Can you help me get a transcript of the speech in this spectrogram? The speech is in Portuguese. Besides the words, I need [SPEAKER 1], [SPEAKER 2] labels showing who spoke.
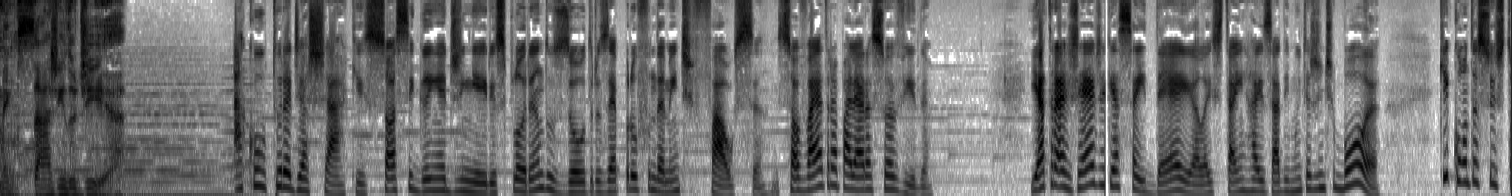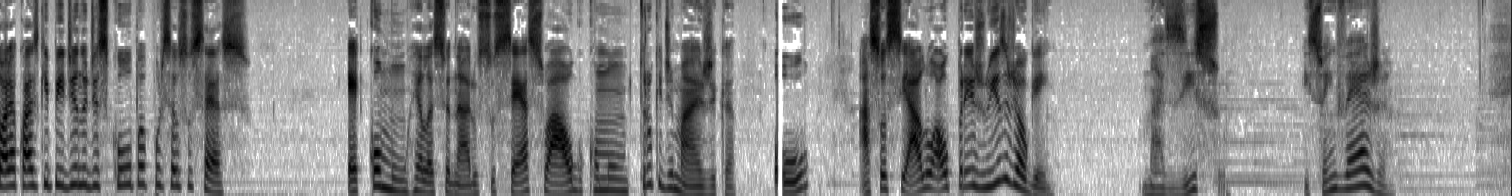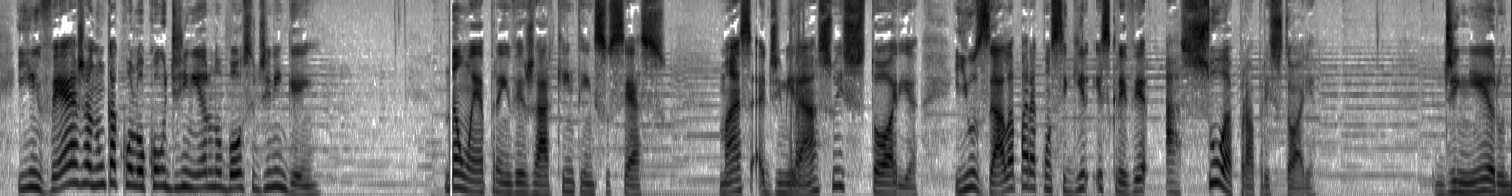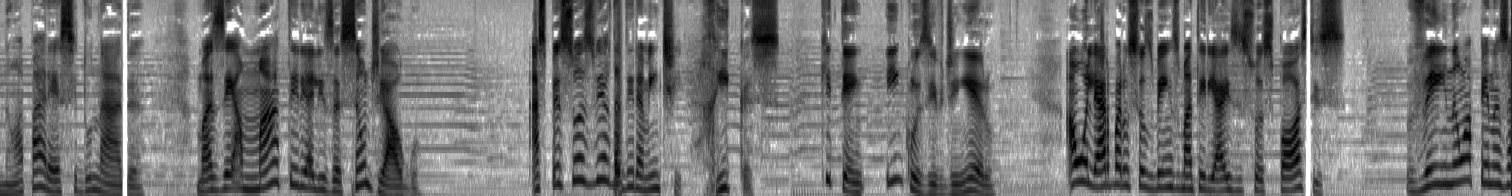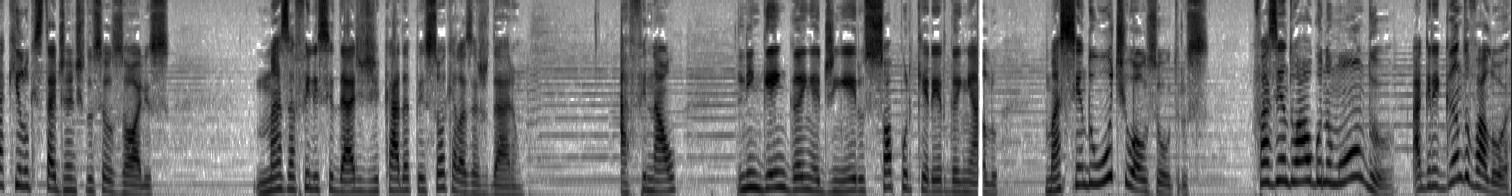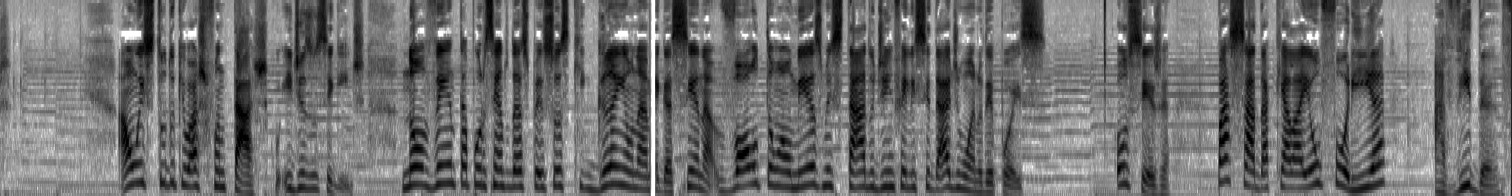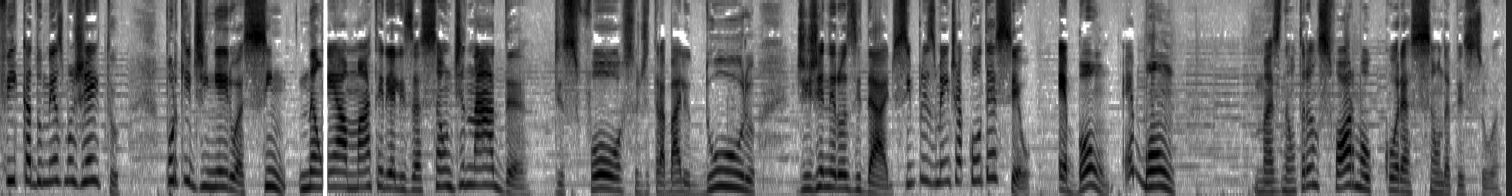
[SPEAKER 1] Mensagem do dia.
[SPEAKER 2] A cultura de achar que só se ganha dinheiro explorando os outros é profundamente falsa e só vai atrapalhar a sua vida. E a tragédia é que essa ideia ela está enraizada em muita gente boa, que conta sua história quase que pedindo desculpa por seu sucesso. É comum relacionar o sucesso a algo como um truque de mágica ou associá-lo ao prejuízo de alguém. Mas isso, isso é inveja. E inveja nunca colocou dinheiro no bolso de ninguém. Não é para invejar quem tem sucesso, mas admirar sua história e usá-la para conseguir escrever a sua própria história. Dinheiro não aparece do nada, mas é a materialização de algo. As pessoas verdadeiramente ricas, que têm inclusive dinheiro, ao olhar para os seus bens materiais e suas posses, veem não apenas aquilo que está diante dos seus olhos, mas a felicidade de cada pessoa que elas ajudaram. Afinal, ninguém ganha dinheiro só por querer ganhá-lo, mas sendo útil aos outros, fazendo algo no mundo, agregando valor. Há um estudo que eu acho fantástico e diz o seguinte: 90% das pessoas que ganham na Mega Sena voltam ao mesmo estado de infelicidade um ano depois. Ou seja, passada aquela euforia, a vida fica do mesmo jeito. Porque dinheiro assim não é a materialização de nada, de esforço, de trabalho duro, de generosidade. Simplesmente aconteceu. É bom? É bom. Mas não transforma o coração da pessoa.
